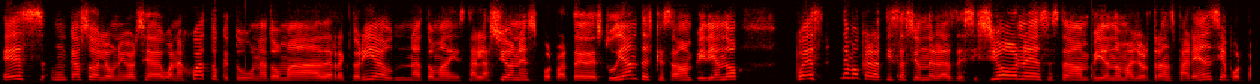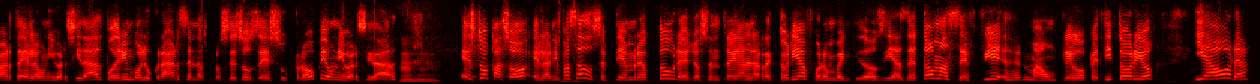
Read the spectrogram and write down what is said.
Es un caso de la Universidad de Guanajuato que tuvo una toma de rectoría, una toma de instalaciones por parte de estudiantes que estaban pidiendo pues democratización de las decisiones, estaban pidiendo mayor transparencia por parte de la universidad, poder involucrarse en los procesos de su propia universidad. Esto pasó el año pasado, septiembre, octubre, ellos entregan la rectoría, fueron 22 días de toma, se firma un pliego petitorio y ahora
